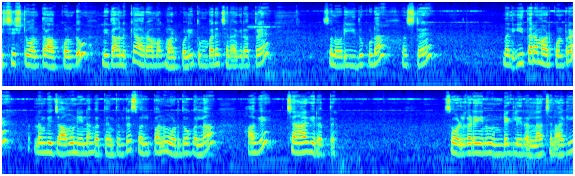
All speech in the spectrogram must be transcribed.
ಇಷ್ಟಿಷ್ಟು ಅಂತ ಹಾಕ್ಕೊಂಡು ನಿಧಾನಕ್ಕೆ ಆರಾಮಾಗಿ ಮಾಡ್ಕೊಳ್ಳಿ. ತುಂಬಾ ಚೆನ್ನಾಗಿರುತ್ತೆ. ಸೊ ನೋಡಿ, ಇದು ಕೂಡ ಅಷ್ಟೇ. ನಾನು ಈ ಥರ ಮಾಡಿಕೊಂಡ್ರೆ ನಮಗೆ ಜಾಮೂನ್ ಏನಾಗುತ್ತೆ ಅಂತಂದರೆ ಸ್ವಲ್ಪನೂ ಒಡೆದೋಗಲ್ಲ. ಹಾಗೆ ಚೆನ್ನಾಗಿರುತ್ತೆ. ಸೊ ಒಳಗಡೆ ಏನು ಉಂಡೆಗಳಿರಲ್ಲ ಚೆನ್ನಾಗಿ.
